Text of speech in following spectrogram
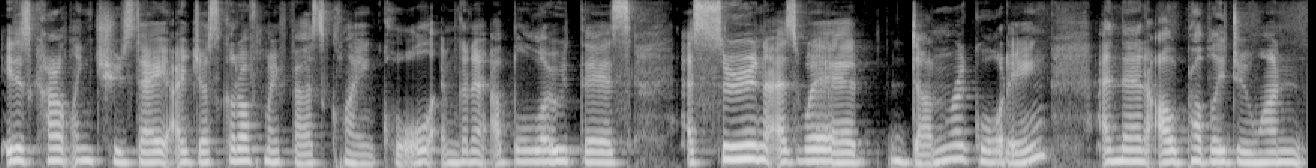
It is currently Tuesday. I just got off my first client call. I'm going to upload this as soon as we're done recording, and then I'll probably do one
